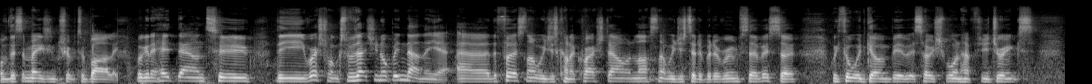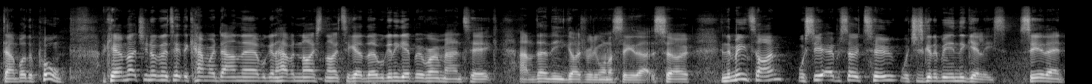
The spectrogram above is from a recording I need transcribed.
of this amazing trip to Bali. We're going to head down to the restaurant because we've actually not been down there yet. Uh, the first night we just kind of crashed out and last night we just did a bit of room service so we thought we'd go and be a bit sociable and have a few drinks down by the pool. Okay, I'm actually not going to take the camera down there. We're going to have a nice night together. We're going to get a bit romantic and I don't think you guys really want to see that. So in the meantime, we'll see you at episode 2 which is going to be in the Gilis. See you then.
